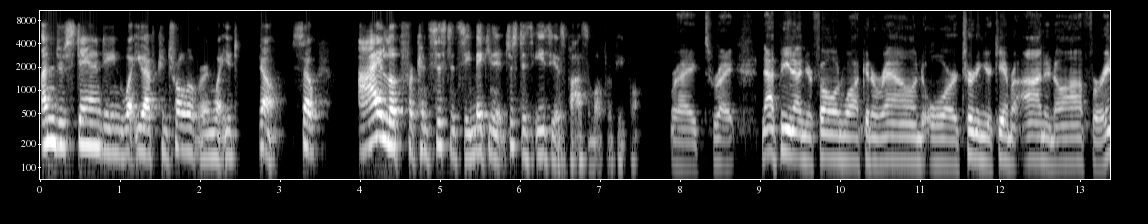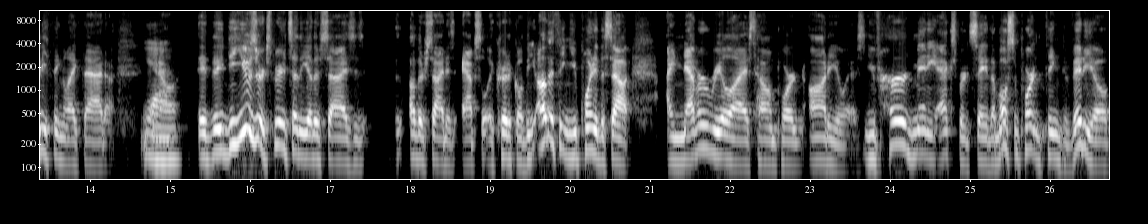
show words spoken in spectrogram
understanding what you have control over and what you don't. So I look for consistency, making it just as easy as possible for people. Right, right. Not being on your phone, walking around, or turning your camera on and off, or anything like that. Yeah. You know, it, the, the user experience on the other side is other side is absolutely critical. The other thing you pointed this out, I never realized how important audio is. You've heard many experts say the most important thing to video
